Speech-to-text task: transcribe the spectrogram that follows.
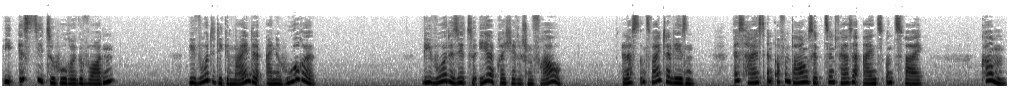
wie ist sie zu Hure geworden? Wie wurde die Gemeinde eine Hure? Wie wurde sie zur ehebrecherischen Frau? Lasst uns weiterlesen. Es heißt in Offenbarung 17, Verse 1 und 2. Komm,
